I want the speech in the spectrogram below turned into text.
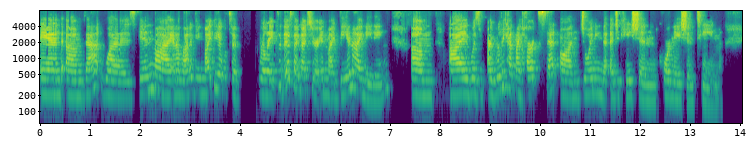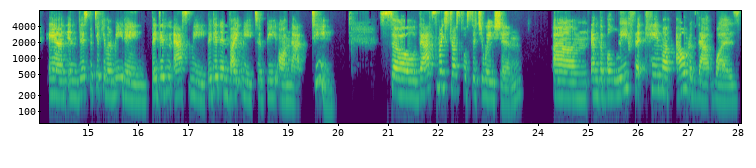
And um, that was in my, and a lot of you might be able to relate to this i'm not sure in my bni meeting um, i was i really had my heart set on joining the education coordination team and in this particular meeting, they didn't ask me, they didn't invite me to be on that team. So that's my stressful situation. Um, and the belief that came up out of that was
